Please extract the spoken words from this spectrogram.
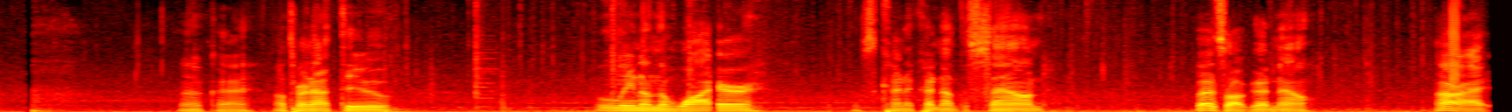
years. Okay, I'll try not to lean on the wire. It's kind of cutting out the sound. But it's all good now. Alright,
